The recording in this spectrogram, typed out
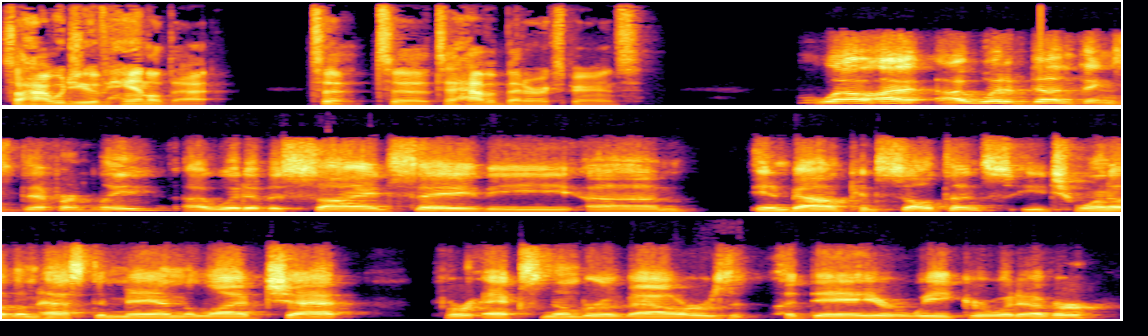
So how would you have handled that to to to have a better experience? Well, I, I would have done things differently. I would have assigned, say, the um, inbound consultants. Each one of them has to man the live chat for X number of hours a day or week or whatever.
